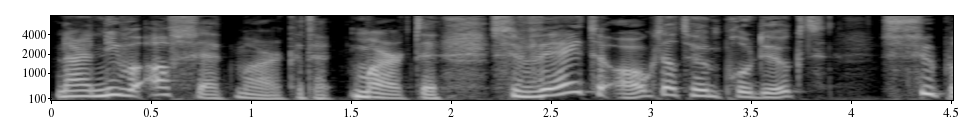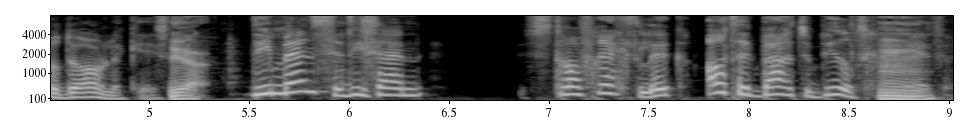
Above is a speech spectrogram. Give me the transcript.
naar nieuwe afzetmarkten. markten. Ze weten ook dat hun product superdodelijk is. Ja. Die mensen die zijn strafrechtelijk altijd buiten beeld gebleven.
